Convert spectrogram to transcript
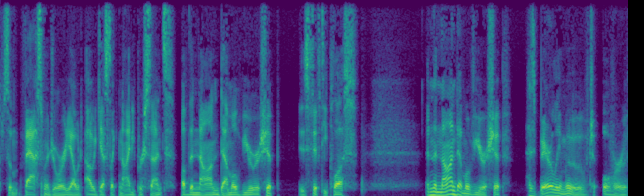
Some vast majority, I would I would guess like 90% of the non-demo viewership is 50 plus. And the non-demo viewership has barely moved over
